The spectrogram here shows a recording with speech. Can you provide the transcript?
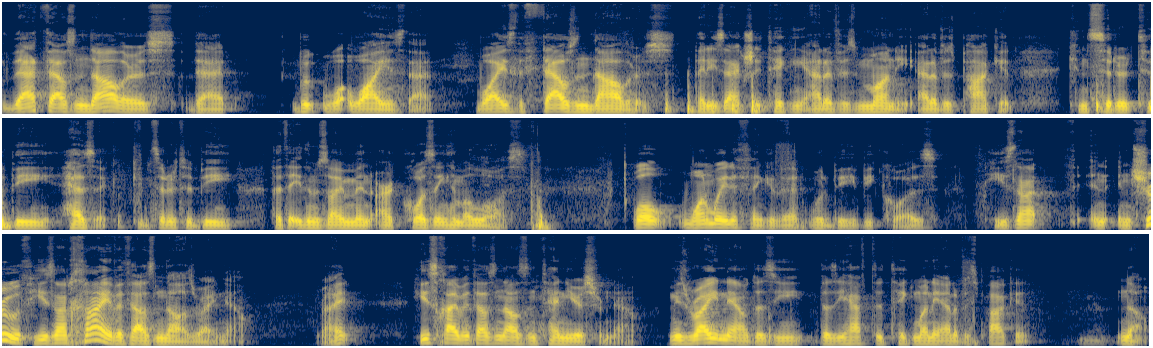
that thousand dollars that why is that? Why is the thousand dollars that he's actually taking out of his money, out of his pocket, considered to be hezek, considered to be that the Edom Zayman are causing him a loss? Well, one way to think of it would be because he's not, in, in truth, he's not chayiv a thousand dollars right now, right? He's chayiv a thousand dollars in ten years from now. means right now, does he does he have to take money out of his pocket? No.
